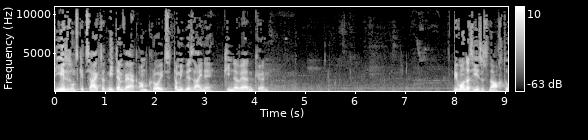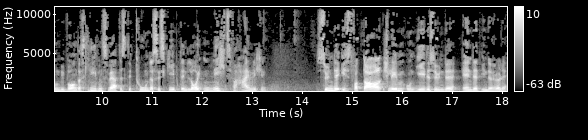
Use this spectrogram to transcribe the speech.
die Jesus uns gezeigt hat mit dem Werk am Kreuz, damit wir seine Kinder werden können. Wir wollen das Jesus nachtun. Wir wollen das Liebenswerteste tun, das es gibt, den Leuten nichts verheimlichen. Sünde ist fatal schlimm und jede Sünde endet in der Hölle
